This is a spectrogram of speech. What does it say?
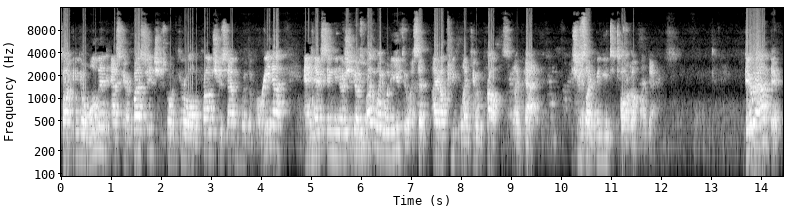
talking to a woman, asking her questions. She's going through all the problems she was having with the marina. And next thing you know, she goes, by the way, what do you do? I said, I help people like you with problems like that. She was like, we need to talk on Monday. They're out there.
